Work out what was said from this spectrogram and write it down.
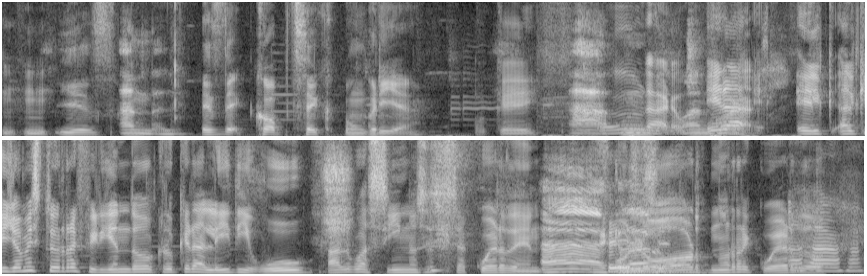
y es, Ándale. es de Kopsek, Hungría. Ok. Ah, Húngaro. Era el al que yo me estoy refiriendo, creo que era Lady Wu, algo así, no sé si se acuerden. Ah, o claro. Lord, no recuerdo. Ajá, ajá.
